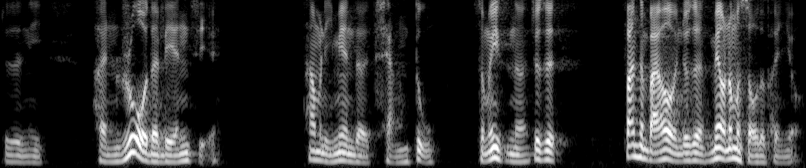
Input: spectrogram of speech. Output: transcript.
就是你很弱的连结，他们里面的强度，什么意思呢？就是翻成白话文，就是没有那么熟的朋友。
